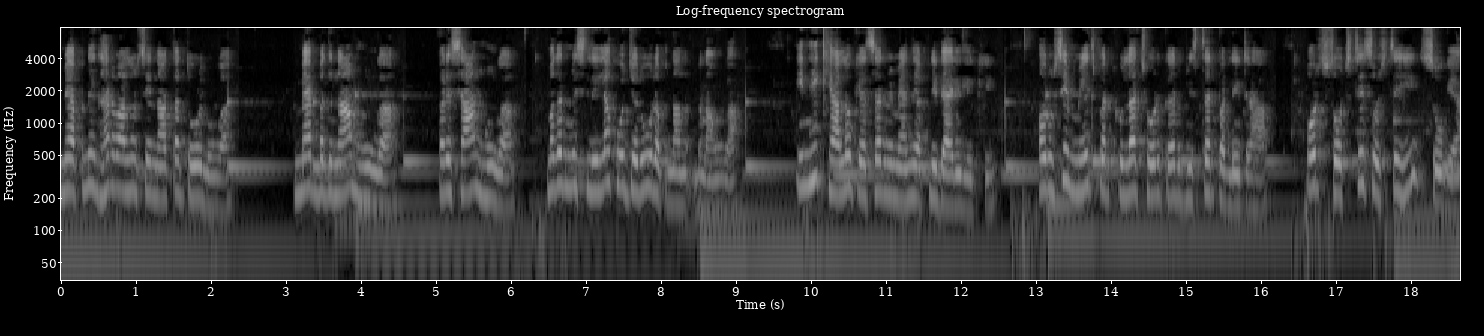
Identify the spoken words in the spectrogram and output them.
मैं अपने घर वालों से नाता तोड़ लूँगा। मैं बदनाम हूँगा परेशान हूँगा मगर मिस लीला को ज़रूर अपना बनाऊँगा। इन्हीं ख्यालों के असर में मैंने अपनी डायरी लिखी और उसे मेज पर खुला छोड़कर बिस्तर पर लेट रहा और सोचते सोचते ही सो गया।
